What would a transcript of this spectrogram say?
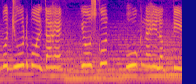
वो झूठ बोलता है कि उसको भूख नहीं लगती।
